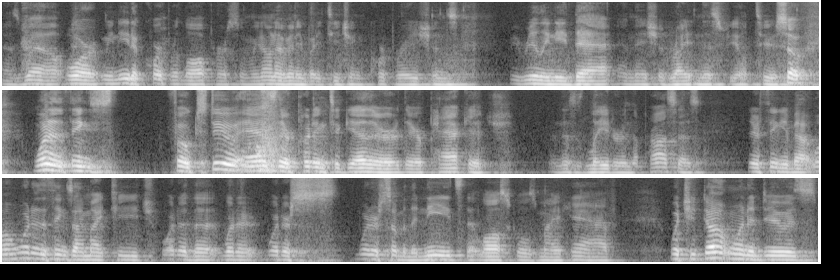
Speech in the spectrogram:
as well. Or we need a corporate law person. We don't have anybody teaching corporations. We really need that, and they should write in this field too. So, one of the things folks do as they're putting together their package and this is later in the process, they're thinking about, well, what are the things I might teach? What are the, what are, what are, what are some of the needs that law schools might have? What you don't want to do is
